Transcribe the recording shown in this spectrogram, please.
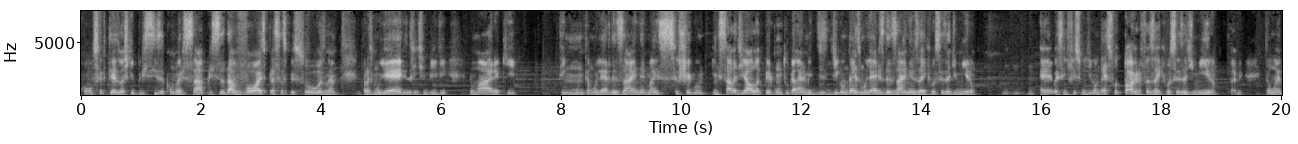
Com certeza, eu acho que precisa conversar, precisa dar voz para essas pessoas, né? Para as mulheres, a gente vive numa área que tem muita mulher designer, mas se eu chego em sala de aula, pergunto, galera, me digam 10 mulheres designers aí que vocês admiram. Uhum. É, vai ser difícil, me digam 10 fotógrafas aí que vocês admiram, sabe? Então é,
